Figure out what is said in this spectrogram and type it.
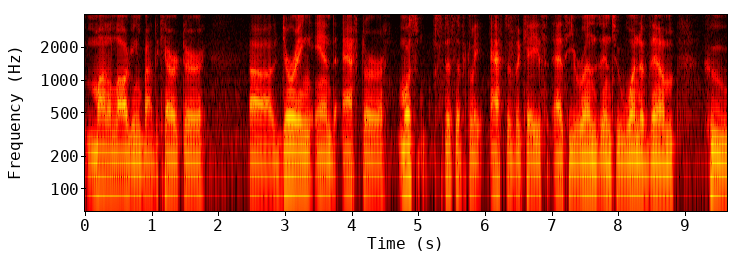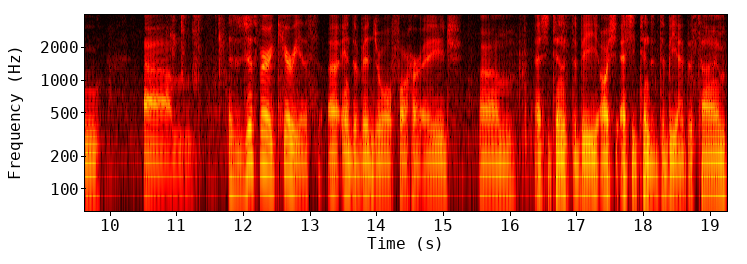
monologuing by the character uh, during and after, most specifically after the case, as he runs into one of them who um, is just very curious uh, individual for her age, um, as she tends to be, or she, as she tended to be at this time.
